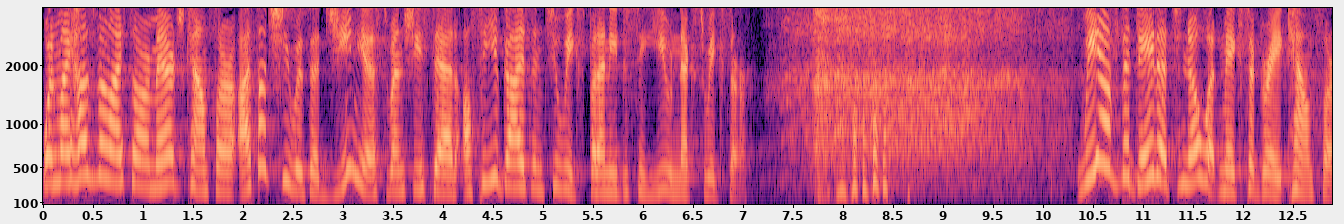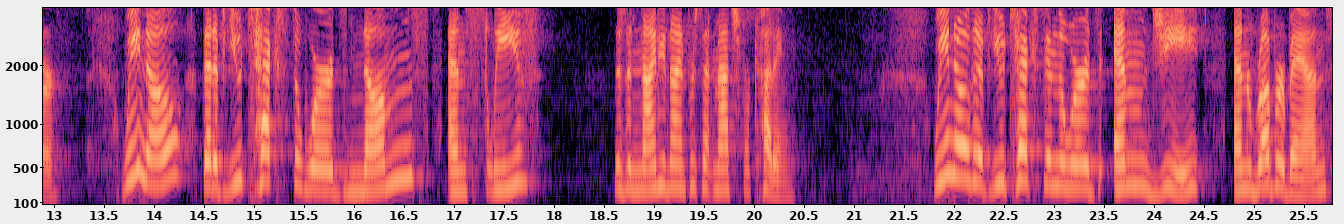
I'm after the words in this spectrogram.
When my husband and I saw our marriage counselor, I thought she was a genius when she said, I'll see you guys in two weeks, but I need to see you next week, sir. we have the data to know what makes a great counselor. We know that if you text the words numbs and sleeve, there's a 99% match for cutting. We know that if you text in the words MG and rubber band,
